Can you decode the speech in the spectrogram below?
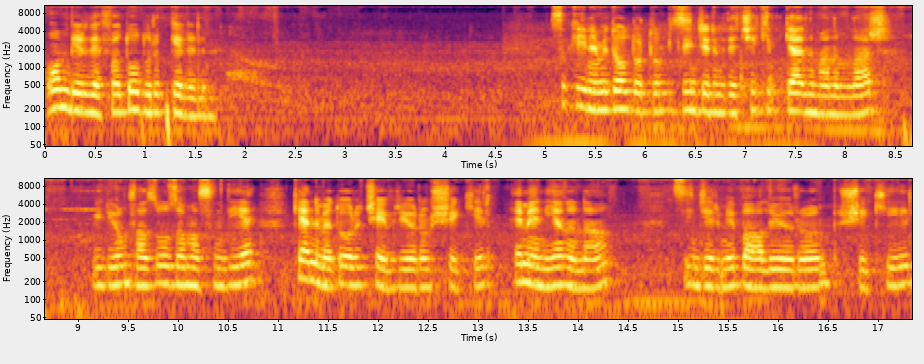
11 defa doldurup gelelim. Sık iğnemi doldurdum. Zincirimi de çekip geldim hanımlar. Videom fazla uzamasın diye kendime doğru çeviriyorum şu şekil. Hemen yanına zincirimi bağlıyorum şu şekil.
